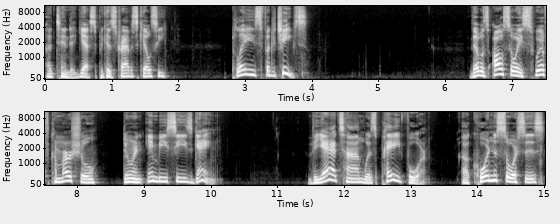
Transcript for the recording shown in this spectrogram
attended. Yes, because Travis Kelce plays for the Chiefs. There was also a Swift commercial during NBC's game. The ad time was paid for. According to sources,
